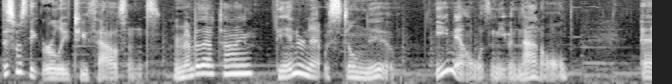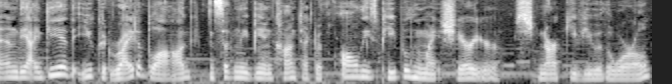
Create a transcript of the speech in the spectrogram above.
This was the early 2000s. Remember that time? The internet was still new. Email wasn't even that old. And the idea that you could write a blog and suddenly be in contact with all these people who might share your snarky view of the world,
